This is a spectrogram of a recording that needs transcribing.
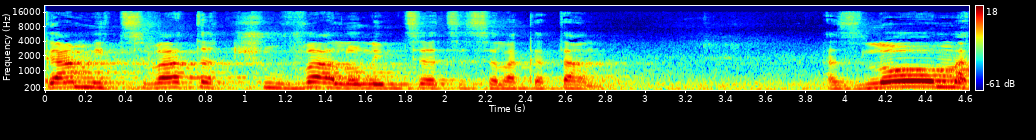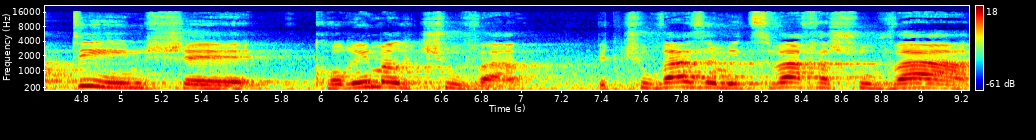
גם מצוות התשובה לא נמצאת אצל הקטן. אז לא מתאים שקוראים על תשובה, ותשובה זה מצווה חשובה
